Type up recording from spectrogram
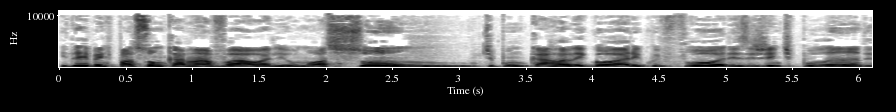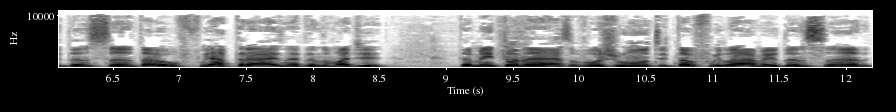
e de repente passou um carnaval ali, um maior som, um, tipo um carro alegórico e flores e gente pulando e dançando. Tá? Eu fui atrás, né, dando uma de também tô nessa, vou junto e tal, fui lá meio dançando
